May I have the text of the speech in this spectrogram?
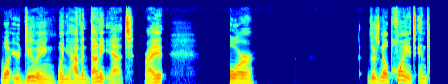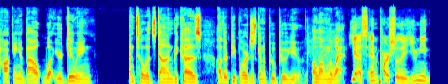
what you're doing when you haven't done it yet, right? Or there's no point in talking about what you're doing until it's done because other people are just going to poo poo you along the way. Yes, and partially you need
